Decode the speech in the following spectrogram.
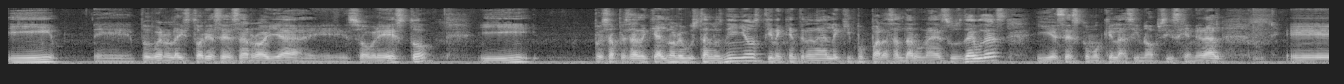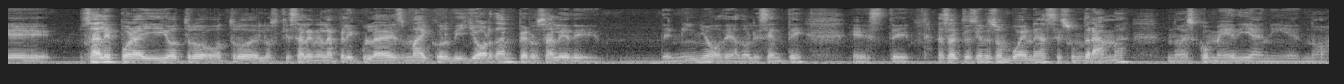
Y eh, pues bueno, la historia se desarrolla eh, sobre esto y pues a pesar de que a él no le gustan los niños, tiene que entrenar al equipo para saldar una de sus deudas y esa es como que la sinopsis general. Eh, sale por ahí otro, otro de los que salen en la película es Michael B. Jordan, pero sale de, de niño o de adolescente. Este, las actuaciones son buenas, es un drama, no es comedia ni no,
